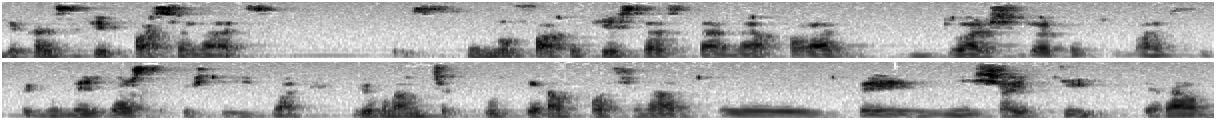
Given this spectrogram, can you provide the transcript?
de care să fie pasionați. Să nu facă chestia asta neapărat doar și doar pentru bani, să te gândești doar să câștigi bani. Eu când am început eram pasionat uh, de nișa IT, eram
